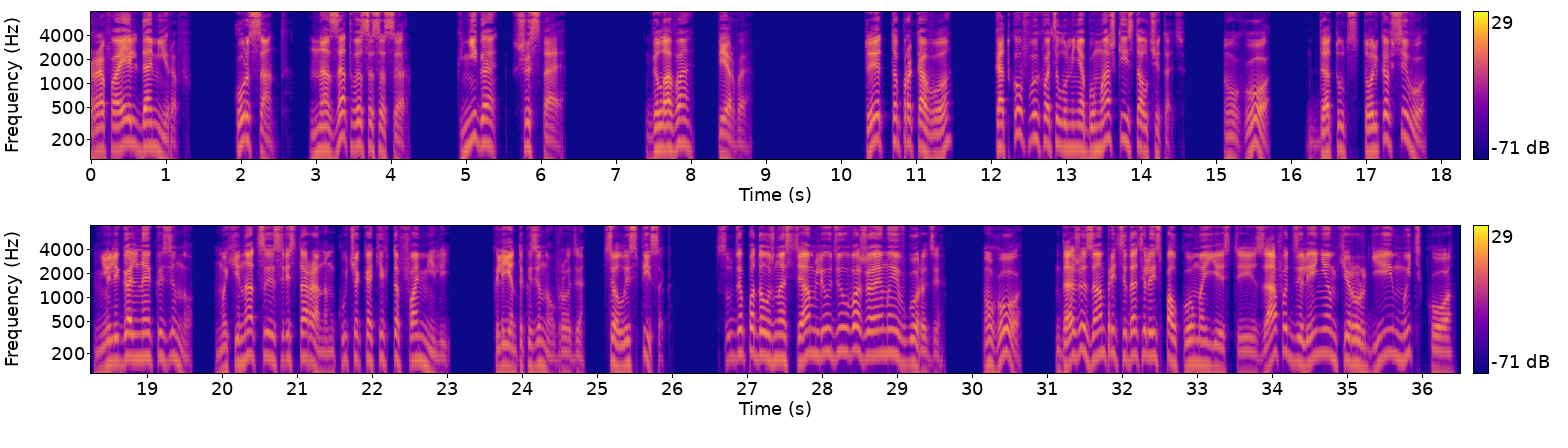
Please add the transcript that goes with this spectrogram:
Рафаэль Дамиров. Курсант. Назад в СССР. Книга шестая. Глава первая. «Ты это про кого?» Катков выхватил у меня бумажки и стал читать. «Ого! Да тут столько всего! Нелегальное казино, махинации с рестораном, куча каких-то фамилий. Клиенты казино вроде. Целый список. Судя по должностям, люди уважаемые в городе. Ого! Даже зам председателя исполкома есть и зав. отделением хирургии Мытько.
